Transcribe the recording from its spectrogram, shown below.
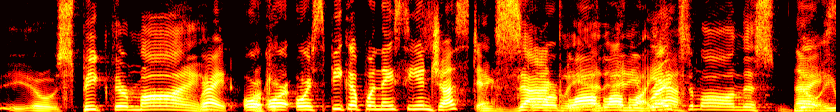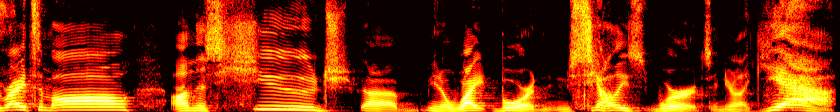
you know, speak their mind. right or, Okay. or or speak up when they see injustice Exactly. or blah and, blah and blah he writes yeah. them all on this bill. He writes them all on this huge, uh, you know, whiteboard, and you see all these words, and you're like, yeah.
